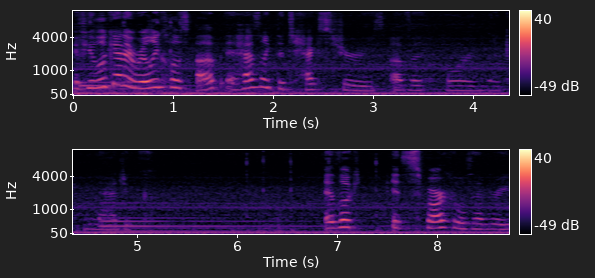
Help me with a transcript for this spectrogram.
If you look at it really close up, it has like the textures of a horn, like magic. And look, it sparkles every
